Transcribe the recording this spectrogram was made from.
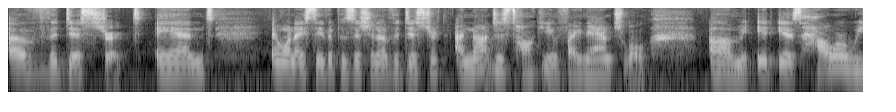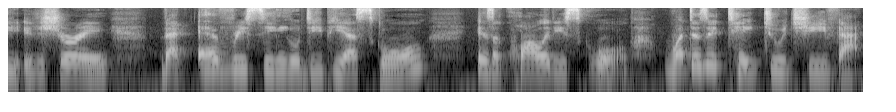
of the district and and when I say the position of the district, I'm not just talking financial. Um, it is how are we ensuring that every single DPS school is a quality school? What does it take to achieve that?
